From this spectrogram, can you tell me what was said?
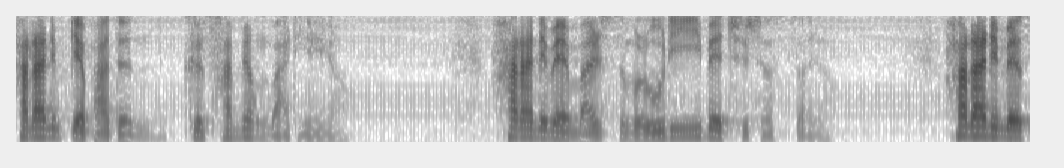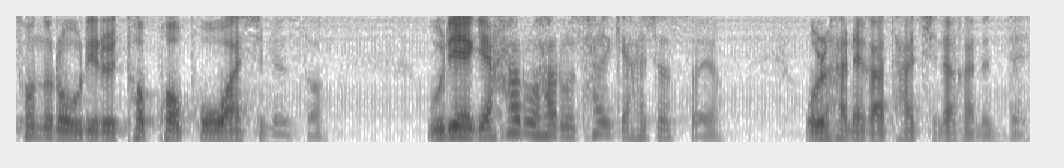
하나님께 받은 그 사명 말이에요. 하나님의 말씀을 우리 입에 주셨어요. 하나님의 손으로 우리를 덮어 보호하시면서 우리에게 하루하루 살게 하셨어요. 올 한 해가 다 지나가는데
